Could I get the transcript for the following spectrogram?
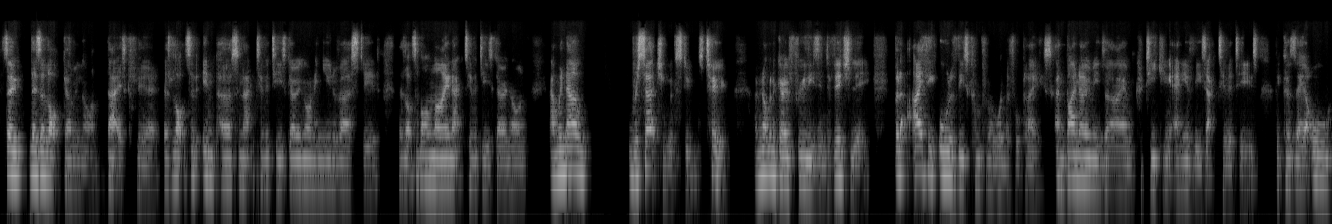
So there's a lot going on, that is clear. There's lots of in-person activities going on in universities. There's lots of online activities going on. And we're now researching with students too. I'm not going to go through these individually, but I think all of these come from a wonderful place. And by no means that I am critiquing any of these activities because they are all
